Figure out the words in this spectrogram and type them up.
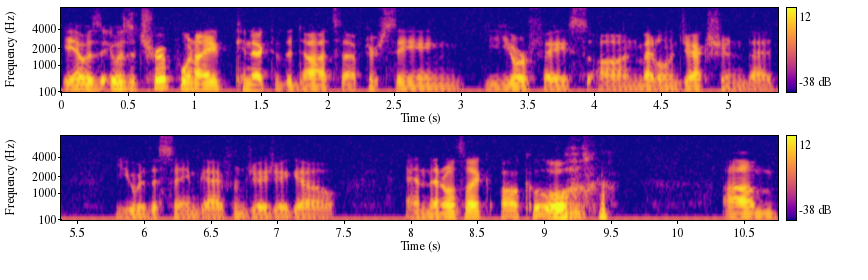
Yeah, it was it was a trip when I connected the dots after seeing your face on Metal Injection that you were the same guy from JJ Go, and then I was like, oh, cool. um,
